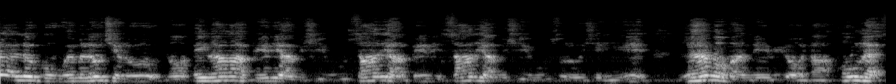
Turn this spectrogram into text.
တဲ့အလုပ်ကိုဝင်မလုပ်ချင်လို့နော်အိမ်သားကပေးရမရှိဘူးစားရပေးစားရမရှိဘူးဆိုလို့ရှိရင်လမ်းပေါ်မှာနေပြီးတော့ဒါ homeless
